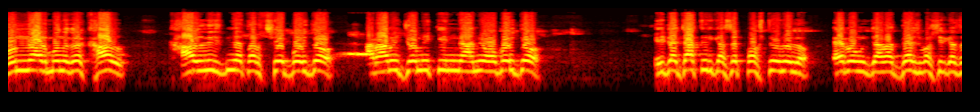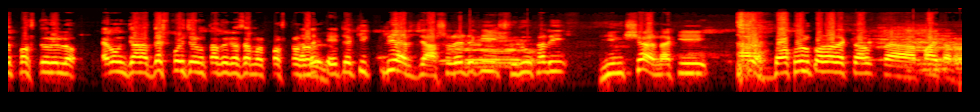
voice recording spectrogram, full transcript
বন্যার মনে করে খাল খাল নিয়ে তার সে বৈধ। আর আমি জমি কিনে আমি অবৈধ। এটা জাতির কাছে প্রশ্ন রইল এবং যারা দেশবাসীর কাছে প্রশ্ন রইল এবং যারা দেশ পরিচালনা তাদের কাছে আমার প্রশ্ন এটা কি ক্লিয়ার যে আসলে এটা কি শুধু খালি হিংসা নাকি দখল করার একটা পায়তারা?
